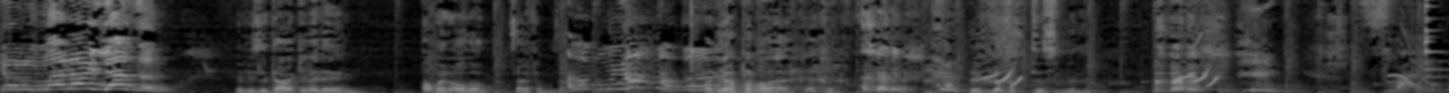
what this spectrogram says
Yorumlara yazın. ve bizi takip edin. Abone olun sayfamıza. Ama bunu yapmadım. Hadi yap ama. Hep lafa tutuyorsun beni. Slime.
